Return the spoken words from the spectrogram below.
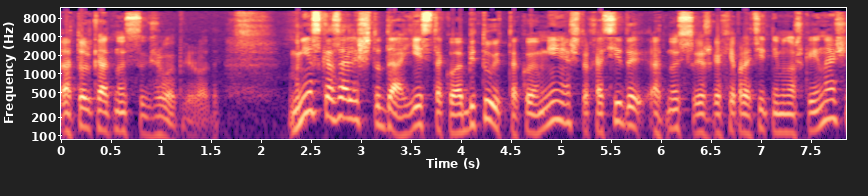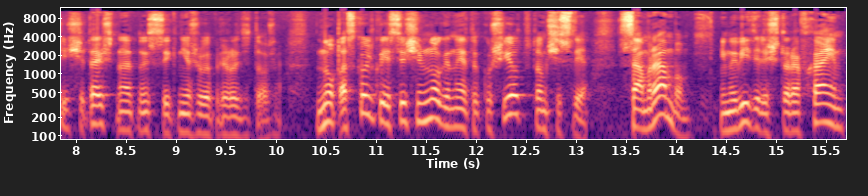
а только относится к живой природе. Мне сказали, что да, есть такое, обитует такое мнение, что хасиды относятся к Ашгахе немножко иначе и считают, что она относится и к неживой природе тоже. Но поскольку есть очень много на это кушьет, в том числе сам Рамбом, и мы видели, что Рафхаим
